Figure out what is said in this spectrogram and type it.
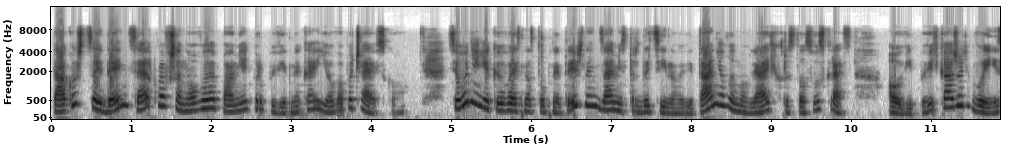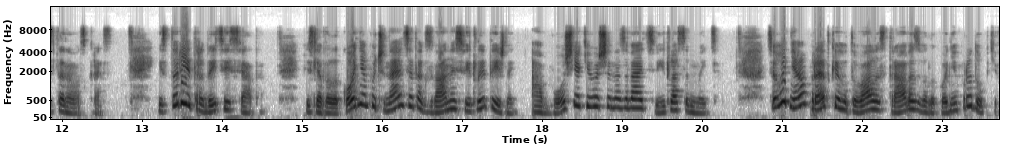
Також цей день церква вшановує пам'ять проповідника Йова Почаївського. Сьогодні, як і увесь наступний тиждень, замість традиційного вітання вимовляють Христос Воскрес, а у відповідь кажуть Воістина Воскрес. Історії традиції свята. Після Великодня починається так званий світлий тиждень, або ж, як його ще називають, світла седмиця. Цього дня предки готували страви з великодніх продуктів,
